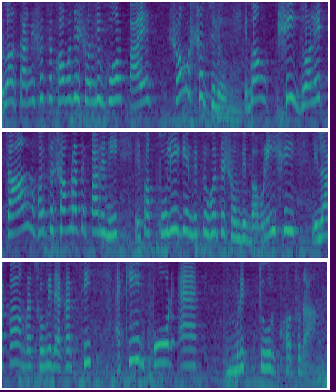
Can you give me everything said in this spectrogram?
এবং স্থানীয় সূত্রে খবর যে সন্দীপ গুহর পায়ের সমস্যা ছিল এবং সেই জলের টান হয়তো সামলাতে পারেনি। এরপর তলিয়ে গিয়ে মৃত্যু হয়েছে সন্দীপ বাবুর। এই সেই এলাকা আমরা ছবি দেখাচ্ছি। একের পর এক মৃত্যুর ঘটনা।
